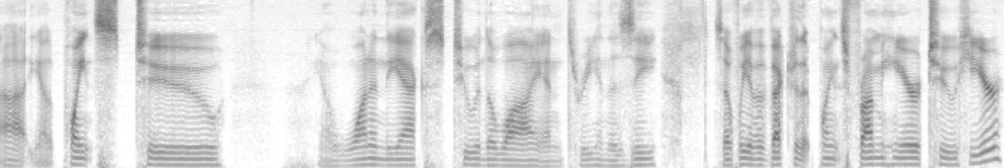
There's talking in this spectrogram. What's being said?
uh, you know, points to you know, 1 in the x, 2 in the y, and 3 in the z. So if we have a vector that points from here to here,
